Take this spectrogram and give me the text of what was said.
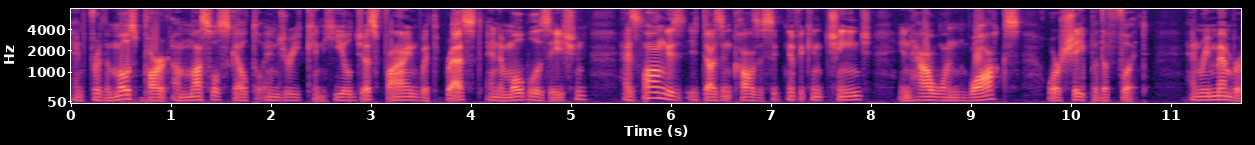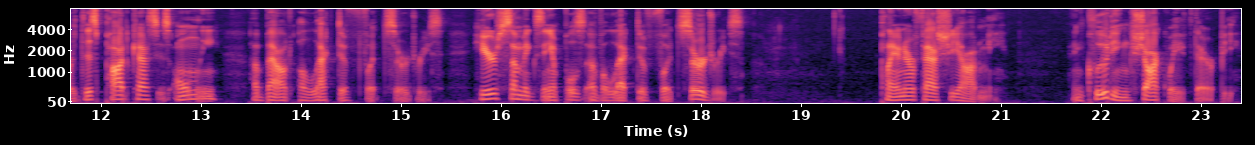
and for the most part, a musculoskeletal injury can heal just fine with rest and immobilization as long as it doesn't cause a significant change in how one walks or shape of the foot. And remember, this podcast is only about elective foot surgeries. Here's some examples of elective foot surgeries plantar fasciotomy, including shockwave therapy,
